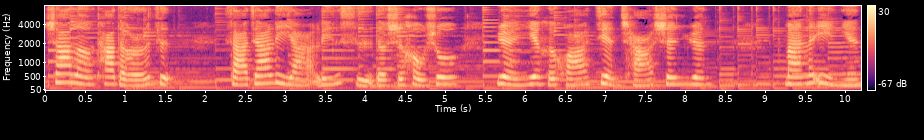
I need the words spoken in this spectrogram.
杀了他的儿子。撒加利亚临死的时候说：“愿耶和华鉴察深渊。”满了一年，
